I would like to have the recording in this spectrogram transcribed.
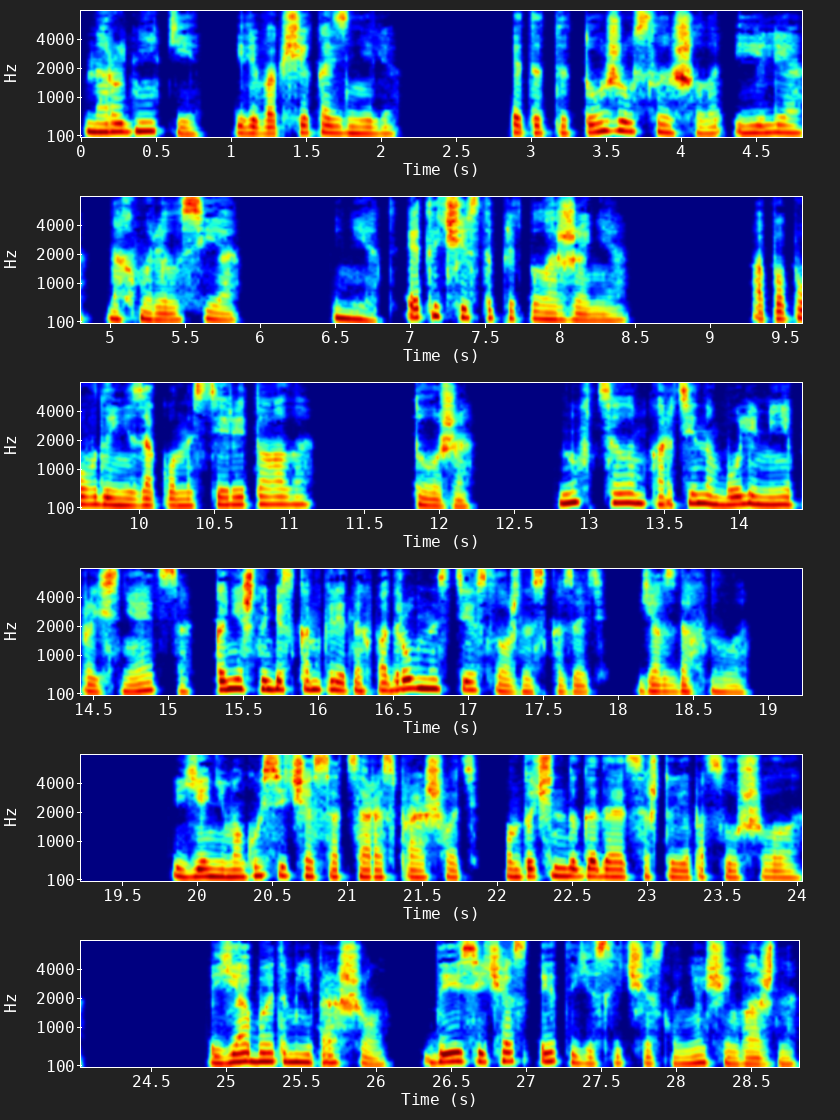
на рудники или вообще казнили. «Это ты тоже услышала или...» — нахмурилась я. «Нет, это чисто предположение». А по поводу незаконности ритуала? Тоже. Ну, в целом, картина более-менее проясняется. Конечно, без конкретных подробностей сложно сказать. Я вздохнула. Я не могу сейчас отца расспрашивать. Он точно догадается, что я подслушивала. Я об этом не прошу. Да и сейчас это, если честно, не очень важно.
